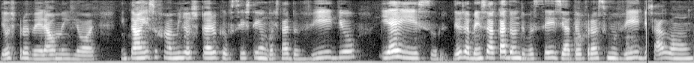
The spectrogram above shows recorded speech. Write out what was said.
Deus proverá o melhor. Então é isso, família. Eu espero que vocês tenham gostado do vídeo. E é isso. Deus abençoe a cada um de vocês e até o próximo vídeo. Shalom.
